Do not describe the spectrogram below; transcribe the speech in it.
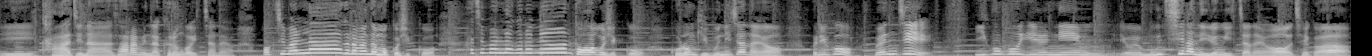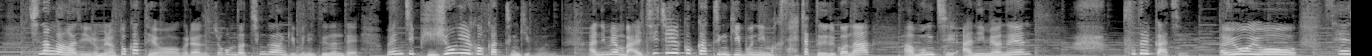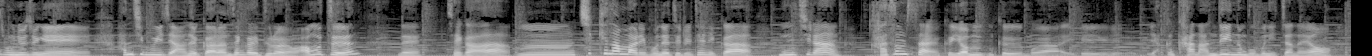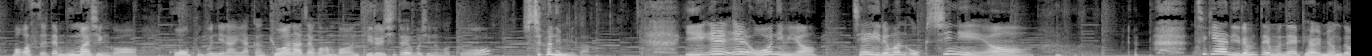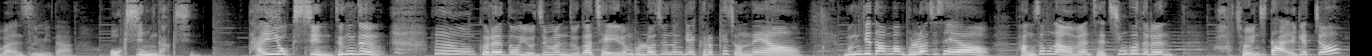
이 강아지나 사람이나 그런 거 있잖아요. 먹지 말라 그러면 더 먹고 싶고 하지 말라 그러면 더 하고 싶고 그런 기분이잖아요. 그리고 왠지 2991님 요 뭉치라는 이름이 있잖아요. 제가 친한 강아지 이름이랑 똑같아요. 그래서 조금 더 친근한 기분이 드는데 왠지 비숑일 것 같은 기분 아니면 말티즈일 것 같은 기분이 막 살짝 들거나 아 뭉치 아니면은 아 푸들까지 아, 요, 요, 새 종류 중에 한 친구이지 않을까라는 생각이 들어요. 아무튼, 네. 제가, 음, 치킨 한 마리 보내드릴 테니까, 뭉치랑 가슴살, 그 염, 그, 뭐야, 이게, 약간 간 안 돼 있는 부분 있잖아요. 먹었을 때 무마신 거. 그 부분이랑 약간 교환하자고 한번 딜을 시도해보시는 것도 추천입니다. 2115님이요. 제 이름은 옥신이에요. 특이한 이름 때문에 별명도 많습니다. 옥신각신, 다이옥신 등등. 음, 그래도 요즘은 누가 제 이름 불러주는 게 그렇게 좋네요. 뭉디도 한번 불러주세요. 방송 나오면 제 친구들은 아, 저인지 다 알겠죠?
